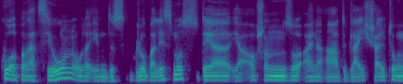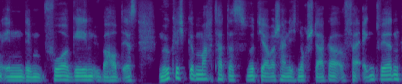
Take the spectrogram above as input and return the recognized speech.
Kooperation oder eben des Globalismus, der ja auch schon so eine Art Gleichschaltung in dem Vorgehen überhaupt erst möglich gemacht hat. Das wird ja wahrscheinlich noch stärker verengt werden.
